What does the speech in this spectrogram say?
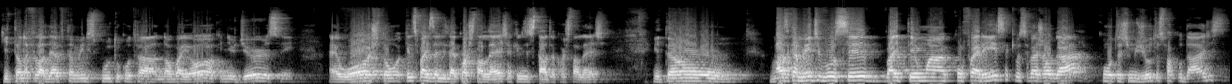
que estão na Filadélfia também disputam contra Nova York, New Jersey, é, Washington, aqueles países ali da costa leste, aqueles estados da costa leste. Então, basicamente você vai ter uma conferência que você vai jogar com outros times de outras faculdades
